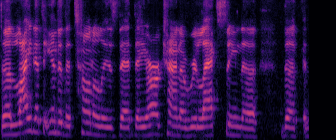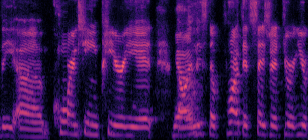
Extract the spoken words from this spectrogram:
the light at the end of the tunnel is that they are kind of relaxing the the the um, quarantine period Yeah. or at least the part that says that you're you're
